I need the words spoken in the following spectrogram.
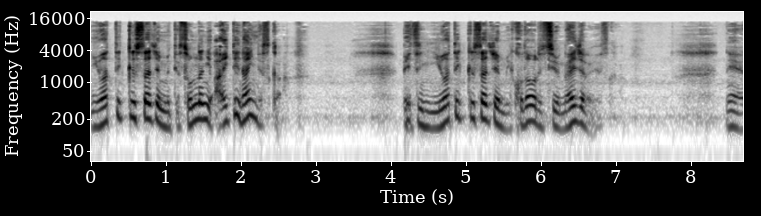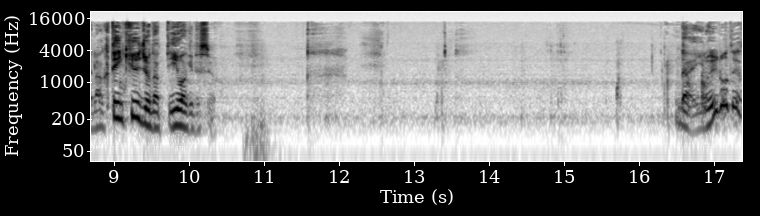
岩テックスタジアムってそんなに空いてないんですか？別に岩テックスタジアムにこだわる必要ないじゃないですか。ねえ楽天球場だっていいわけですよ。だいろいろで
